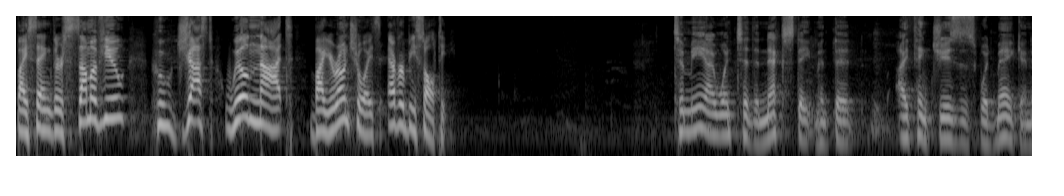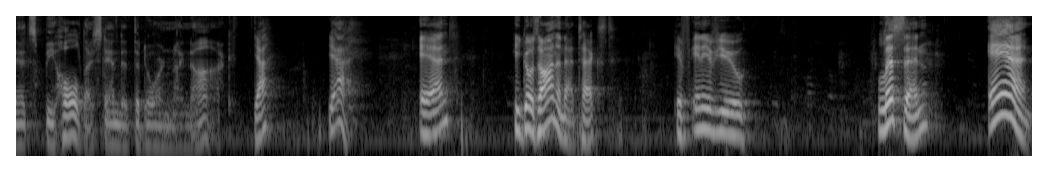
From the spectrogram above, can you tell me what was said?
by saying there's some of you who just will not, by your own choice, ever be salty. To me, I went to the next statement that I think Jesus would make, and it's Behold, I stand at the door and I knock. Yeah? Yeah. And he goes on in that text if any of you listen and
